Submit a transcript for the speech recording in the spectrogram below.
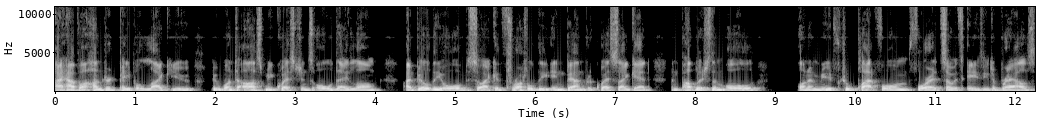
I have a hundred people like you who want to ask me questions all day long. I built the orb so I can throttle the inbound requests I get and publish them all on a mutual platform for it so it's easy to browse.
